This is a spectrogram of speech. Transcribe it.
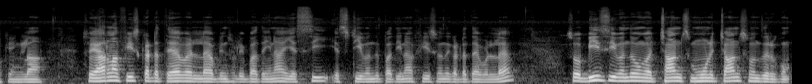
ஓகேங்களா ஸோ யாரெல்லாம் ஃபீஸ் கட்ட தேவையில்லை அப்படின்னு சொல்லி பார்த்தீங்கன்னா எஸ்சி எஸ்டி வந்து பார்த்தீங்கன்னா ஃபீஸ் வந்து கட்ட தேவையில்லை. ஸோ பிசி வந்து உங்கள் சான்ஸ் மூணு சான்ஸ் வந்து இருக்கும்.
